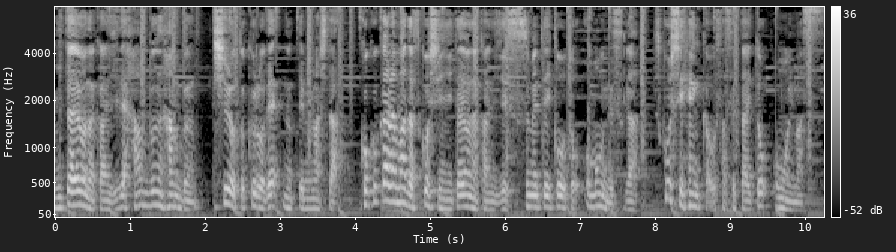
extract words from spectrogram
似たような感じで半分半分白と黒で塗ってみました。ここからまだ少し似たような感じで進めていこうと思うんですが、少し変化をさせたいと思います。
